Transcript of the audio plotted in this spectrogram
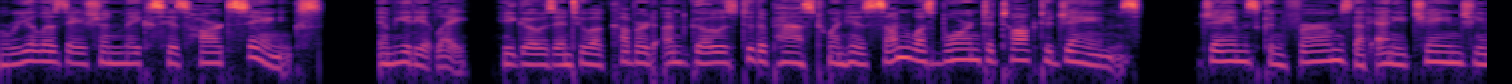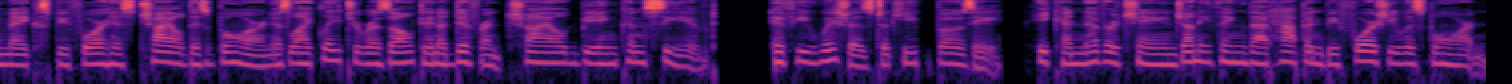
realization makes his heart sinks. Immediately, he goes into a cupboard and goes to the past when his son was born to talk to James. James confirms that any change he makes before his child is born is likely to result in a different child being conceived. If he wishes to keep Posy, he can never change anything that happened before she was born.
